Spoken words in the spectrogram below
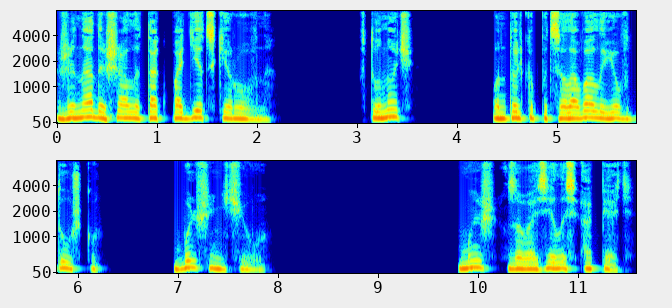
Жена дышала так по-детски ровно. В ту ночь он только поцеловал ее в душку. Больше ничего. Мышь завозилась опять.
